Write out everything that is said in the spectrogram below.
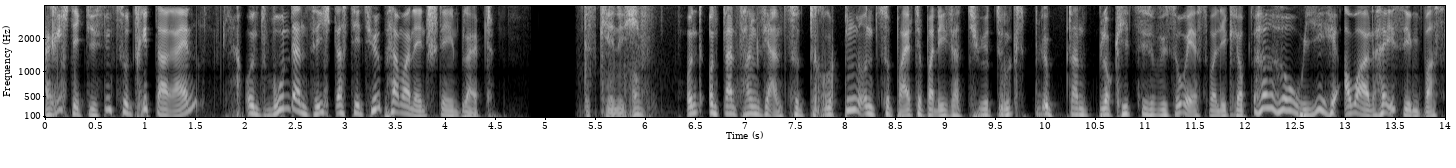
Richtig, die sind zu dritt da rein und wundern sich, dass die Tür permanent stehen bleibt. Das kenne ich. Auf, und, und dann fangen sie an zu drücken und sobald du bei dieser Tür drückst, dann blockiert sie sowieso erst, weil die glaubt, oh je, aua, da ist irgendwas.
